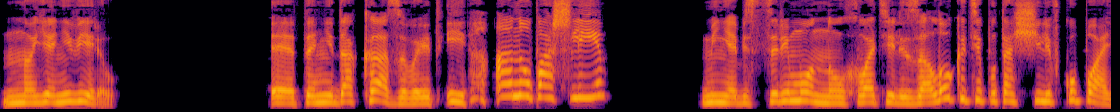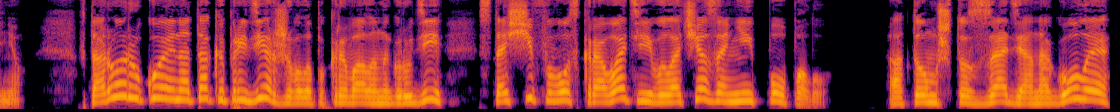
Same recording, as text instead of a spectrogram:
но я не верил. «Это не доказывает и...» «А ну, пошли!» Меня бесцеремонно ухватили за локоть и потащили в купальню. Второй рукой она так и придерживала покрывало на груди, стащив его с кровати и волоча за ней по полу. О том, что сзади она голая,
